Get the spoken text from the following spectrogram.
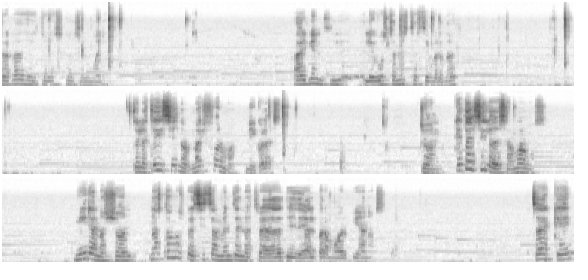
Traga de historias que se muere. A alguien le gustan estas de verdad. Te lo estoy diciendo, no hay forma, Nicolás. John, ¿qué tal si lo desarmamos? Míranos, John, no estamos precisamente en nuestra edad ideal para mover pianos. ¿Sabes qué?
